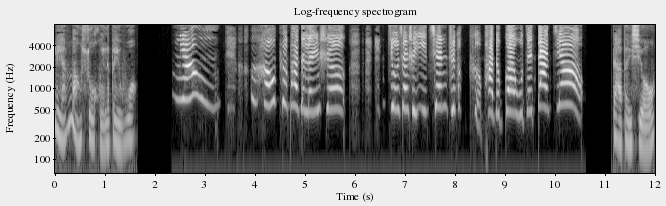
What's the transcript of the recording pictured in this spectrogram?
连忙缩回了被窝。喵！好可怕的雷声，就像是一千只可怕的怪物在大叫。大笨熊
